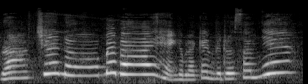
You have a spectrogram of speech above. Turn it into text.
Rao Channel. Bye bye. Hẹn gặp lại các em video sau nhé.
